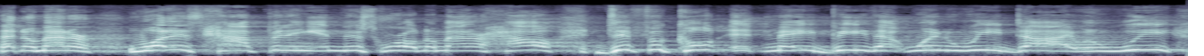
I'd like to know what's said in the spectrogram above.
That no matter what is happening in this world, no matter how difficult it may be, that when we die, when we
